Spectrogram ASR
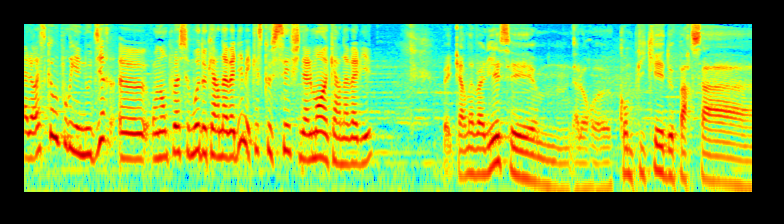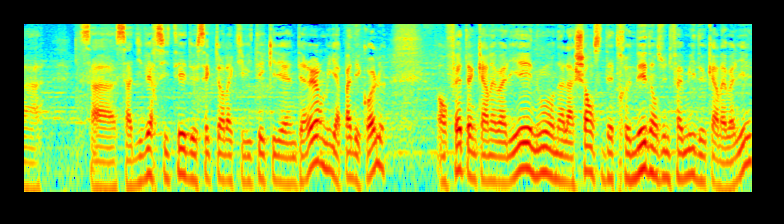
Alors est-ce que vous pourriez nous dire, euh, on emploie ce mot de carnavalier, mais qu'est-ce que c'est finalement un carnavalier? Ben, carnavalier, c'est euh, alors euh, compliqué de par sa, sa, sa diversité de secteurs d'activité qu'il y a à l'intérieur, mais il n'y a pas d'école. En fait, un carnavalier, nous, on a la chance d'être né dans une famille de carnavaliers.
